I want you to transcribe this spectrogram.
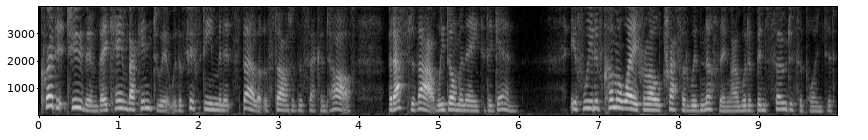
Credit to them, they came back into it with a 15 minute spell at the start of the second half, but after that we dominated again. If we'd have come away from Old Trafford with nothing, I would have been so disappointed.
